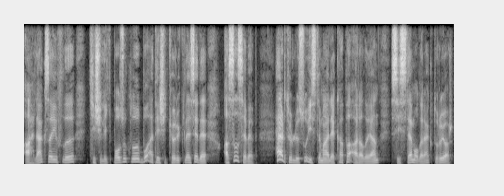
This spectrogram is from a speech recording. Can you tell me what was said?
ahlak zayıflığı, kişilik bozukluğu bu ateşi körüklese de asıl sebep her türlü su istimale kapı aralayan sistem olarak duruyor.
